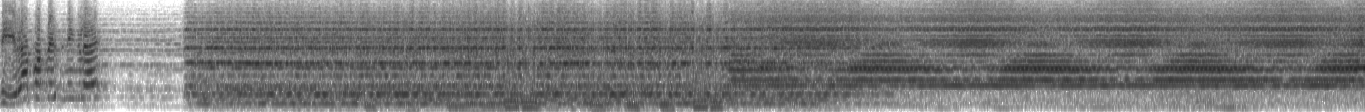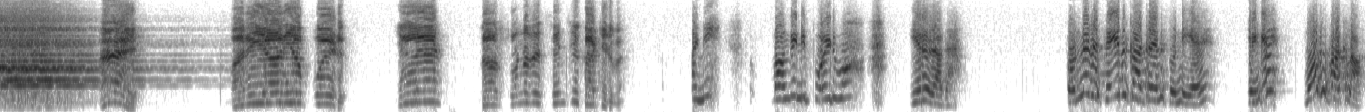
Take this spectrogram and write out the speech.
வீராப்பா பேசுனீங்களே? மரியாதையா போயிடு. இல்ல நான் சொன்னதை செஞ்சு காட்டிடுவேன். அண்ணி வாங்க நீ போயிடுவோம். இரு ராதா. சொன்னதை செய்து காட்டுறேன்னு சொன்னீங்க. எங்க? மோது பார்க்கலாம்.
